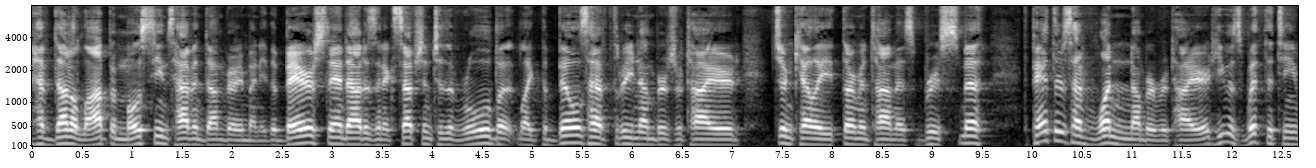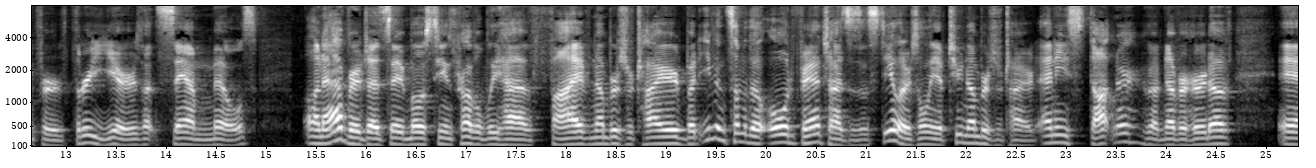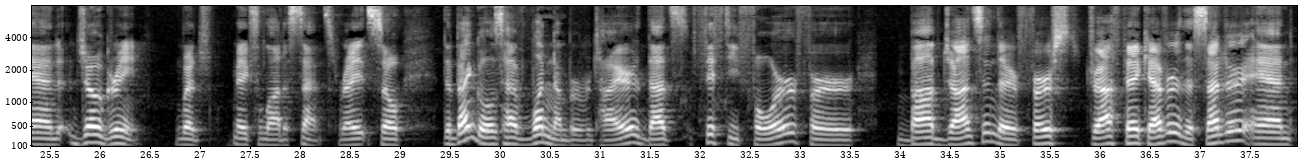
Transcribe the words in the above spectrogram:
have done a lot, but most teams haven't done very many. The Bears stand out as an exception to the rule, but like the Bills have three numbers retired. Jim Kelly, Thurman Thomas, Bruce Smith. The Panthers have one number retired. He was with the team for three years. That's Sam Mills. On average, I'd say most teams probably have five numbers retired, but even some of the old franchises, the Steelers, only have two numbers retired. Ernie Stautner, who I've never heard of, and Joe Greene, which makes a lot of sense, right? So the Bengals have one number retired. That's 54 for Bob Johnson, their first draft pick ever, the center, and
